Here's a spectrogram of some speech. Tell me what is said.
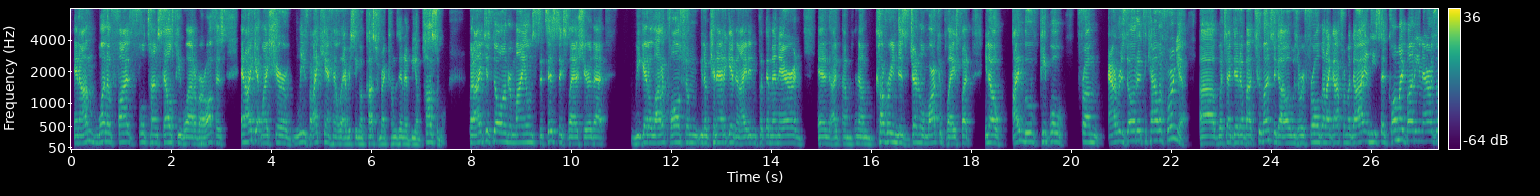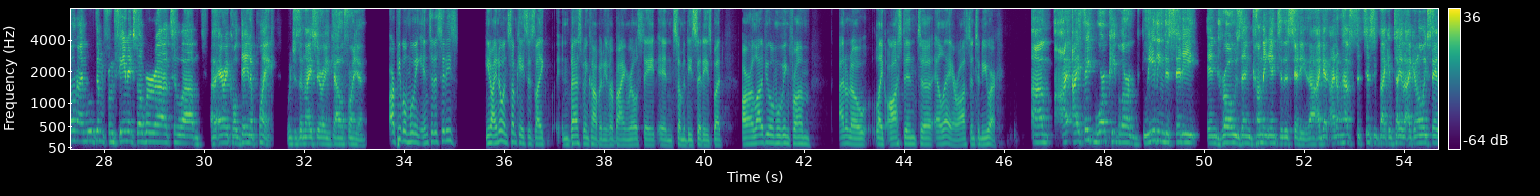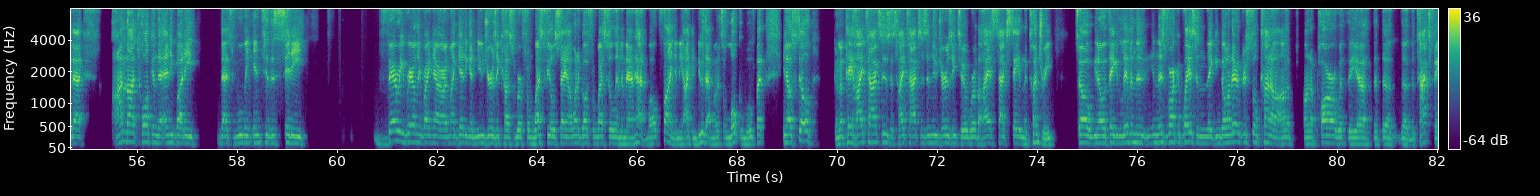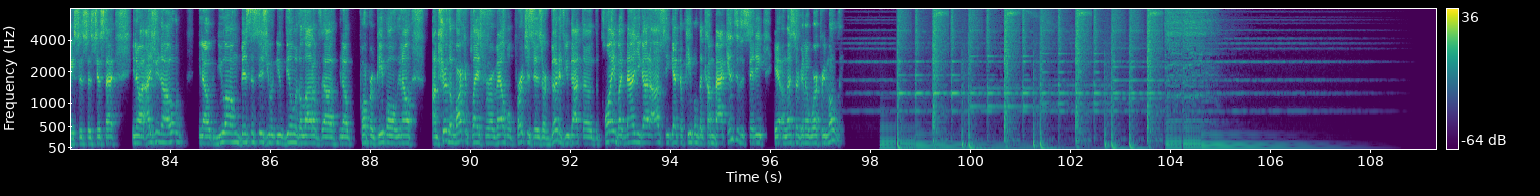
And I'm one of five full time salespeople out of our office, and I get my share of leads, but I can't handle every single customer that comes in. It'd be impossible. But I just know under my own statistics last year that we get a lot of calls from you know Connecticut, and I didn't put them in there, and and I, am and I'm covering this general marketplace. But you know, I move people from Arizona to California uh, which I did about two months ago. It was a referral that I got from a guy, and he said, "Call my buddy in Arizona." I moved him from Phoenix over uh, to um, an area called Dana Point, which is a nice area in California. Are people moving into the cities? You know, I know in some cases, like investment companies are buying real estate in some of these cities, but are a lot of people moving from, I don't know, like Austin to LA or Austin to New York? Um, I, I, think more people are leaving the city in droves than coming into the city. I get I don't have statistics I can tell you that. I can only say that I'm not talking to anybody that's moving into the city. Very rarely right now am I getting a New Jersey customer from Westfield saying, I want to go from Westfield into Manhattan. Well, fine. I mean, I can do that. It's a local move, but you know, still to pay high taxes. It's high taxes in New Jersey too. We're the highest tax state in the country. So you know, if they live in the in this marketplace and they can go in there, they're still kind of on a on a par with the, uh, the, the the the tax basis. It's just that you know, as you know, you know, you own businesses, you you deal with a lot of uh, you know corporate people. You know, I'm sure the marketplace for available purchases are good if you got the the coin, but now you got to obviously get the people to come back into the city unless they're going to work remotely.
